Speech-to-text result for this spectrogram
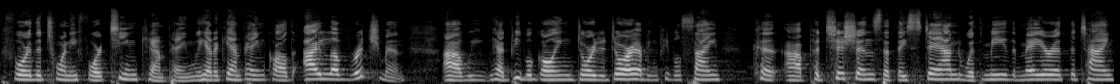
for the 2014 campaign. We had a campaign called I Love Richmond. Uh, we had people going door to door, having people sign uh, petitions that they stand with me, the mayor at the time,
